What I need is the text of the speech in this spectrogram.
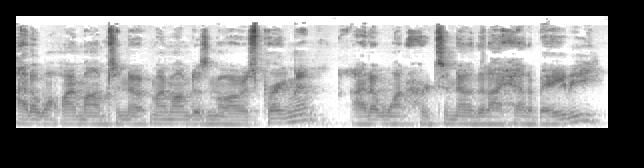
I don't want my mom to know. My mom doesn't know I was pregnant. I don't want her to know that I had a baby.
